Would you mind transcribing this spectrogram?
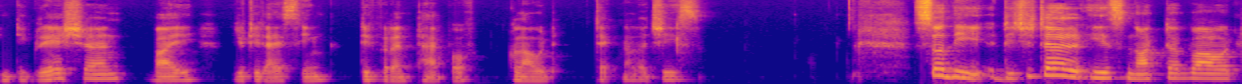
integration by utilizing different type of cloud technologies. So the digital is not about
